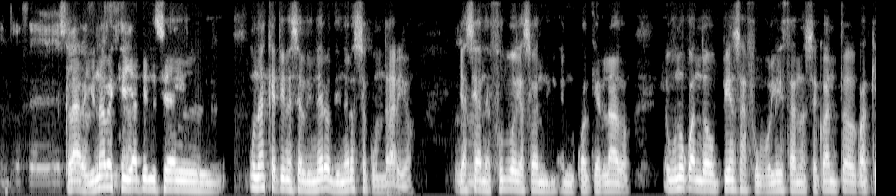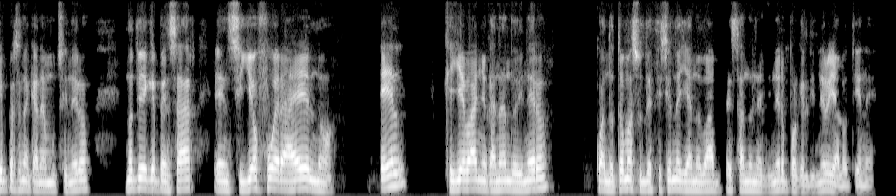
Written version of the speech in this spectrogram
Entonces, claro, y una vez que ya tienes el, una vez que tienes el dinero, el dinero es secundario, ya sea en el fútbol, ya sea en, en cualquier lado. Uno cuando piensa futbolista, no sé cuánto, cualquier persona que gana mucho dinero, no tiene que pensar en si yo fuera él, no. Él, que lleva años ganando dinero, cuando toma sus decisiones ya no va pensando en el dinero porque el dinero ya lo tiene.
